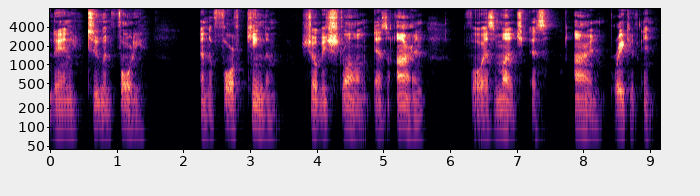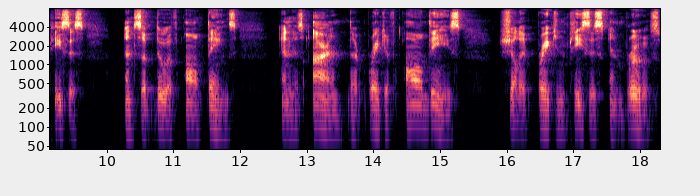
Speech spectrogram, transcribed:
Daniel 2 and 40. And the fourth kingdom shall be strong as iron, for as much as iron breaketh in pieces and subdueth all things, and as iron that breaketh all these shall it break in pieces and bruise.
